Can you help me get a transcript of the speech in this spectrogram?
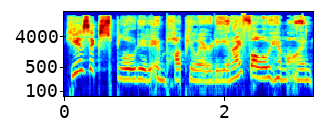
He has exploded in popularity, and I follow him on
